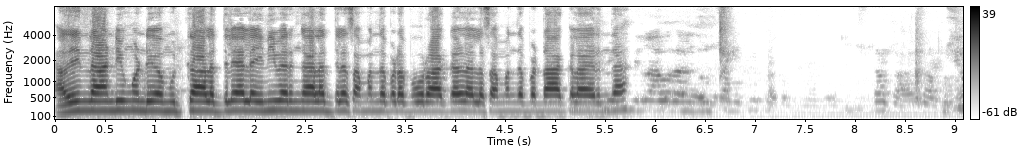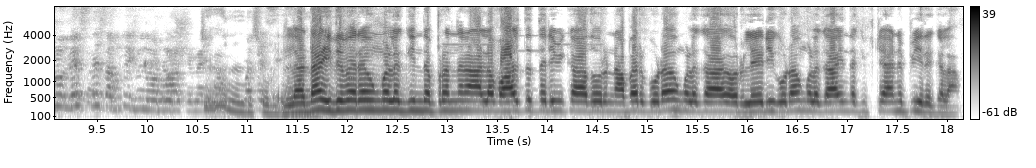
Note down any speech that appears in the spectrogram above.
அதையும் தாண்டி உங்களுடைய முற்காலத்துல இல்ல இனி வருங்காலத்துல சம்பந்தப்பட போற ஆக்கள் அல்ல சம்பந்தப்பட்ட ஆக்களா இருந்தா? இல்லாட்டா இதுவரை உங்களுக்கு இந்த பிறந்த நாள்ல வாழ்த்து தெரிவிக்காத ஒரு நபர் கூட உங்களுக்காக ஒரு லேடி கூட உங்களுக்காக இந்த கிஃப்டை அனுப்பி இருக்கலாம்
